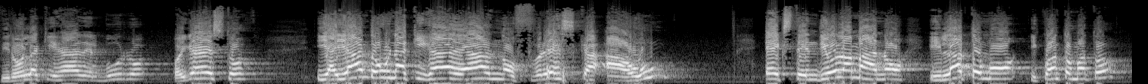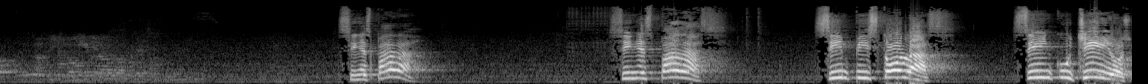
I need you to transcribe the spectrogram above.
miró la quijada del burro, oiga esto, y hallando una quijada de asno fresca aún, extendió la mano y la tomó, ¿y cuánto mató? Sin espada, sin espadas, sin pistolas, sin cuchillos,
